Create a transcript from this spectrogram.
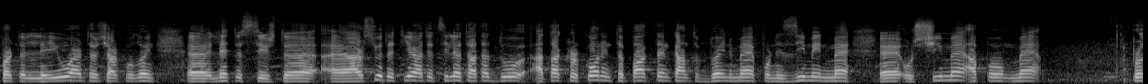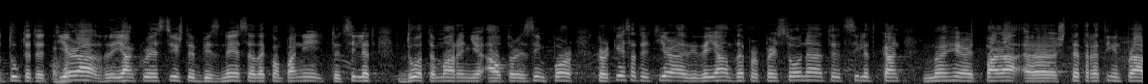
për të lejuar të qarkullojnë lehtësisht. Arsyet e tjera të cilat ata kërkonin të paktën kanë të bëjnë me furnizimin, me ushqime, apo me produkte të tjera dhe janë kryesisht biznese dhe kompani të cilat duhet të marrin një autorizim, por kërkesat e tjera dhe janë dhe për persona të cilët kanë më herët para shtetrrethimit, pra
